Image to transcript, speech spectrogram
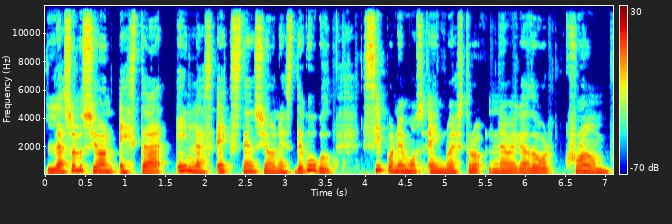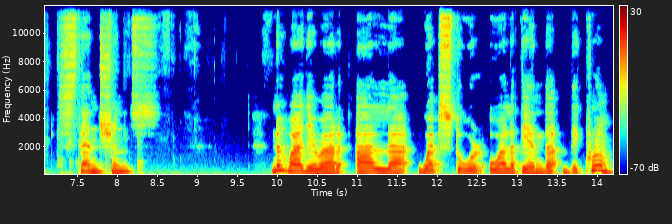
La solución está en las extensiones de Google. Si ponemos en nuestro navegador Chrome Extensions, nos va a llevar a la Web Store o a la tienda de Chrome.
